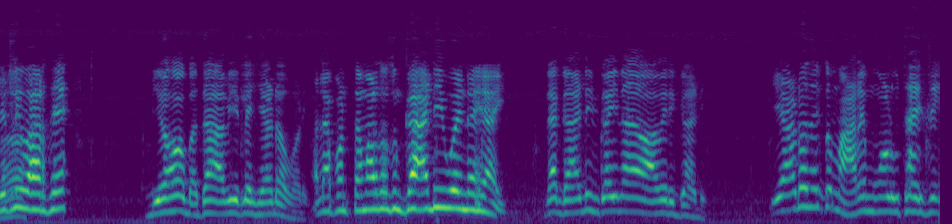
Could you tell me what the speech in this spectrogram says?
કેટલી વાર છે? બેહો બધા આવી એટલે હેડો વળી. એટલે પણ તમારે તો શું ગાડી હોય નહીં આવી એટલે ગાડી કઈ ના આવેરી ગાડી. હેડો નહીં તો મારે મોડું થાય છે.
